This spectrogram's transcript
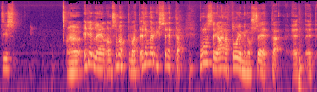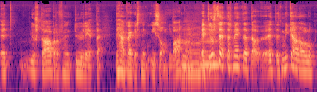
siis edelleen on sanottava, että esimerkiksi se, että mulla se ei aina toiminut se, että et, et, et just tämä Abrahamsin tyyli, että tehdään kaikesta niinku isompaa. Mm. Että just se, että jos mietitään, että et, et mikä on ollut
